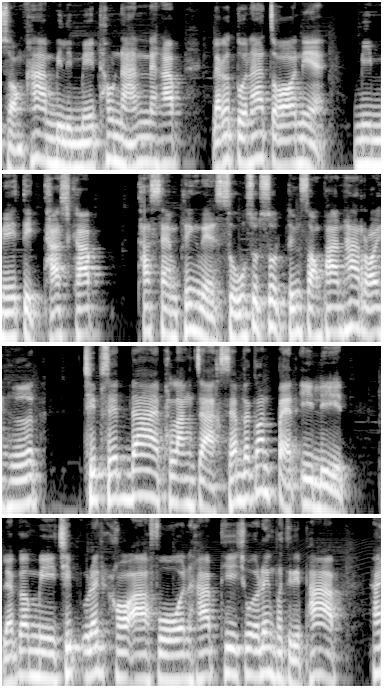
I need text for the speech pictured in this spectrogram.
1.25มิลลิเมตรเท่านั้นนะครับ แล้วก็ตัวหน้าจอเนี่ยมี Matic Touch ครับ Touch Sampling Rate สูงสุดๆ ถึง 2,500 Hz ชิปเซตได้พลังจาก Snapdragon 8 Elite แล้วก็มีชิป Red Core R4 นะครับที่ช่วยเร่งประสิทธิภาพ ให้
